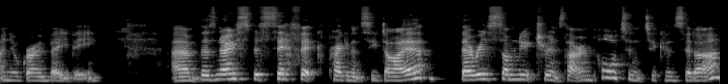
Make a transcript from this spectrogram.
and your growing baby. Um, there's no specific pregnancy diet. There is some nutrients that are important to consider,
